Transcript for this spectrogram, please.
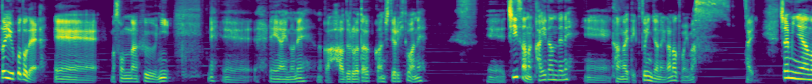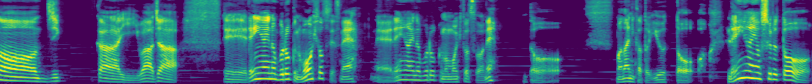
ということで、えー、まあ、そんな風に、ね、えー、恋愛のね、なんかハードルが高く感じている人はね、えー、小さな階段でね、えー、考えていくといいんじゃないかなと思います。はい。ちなみにあの、次回は、じゃあ、えー、恋愛のブロックのもう一つですね。えー、恋愛のブロックのもう一つはね、とまあ、何かというと、恋愛をすると、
